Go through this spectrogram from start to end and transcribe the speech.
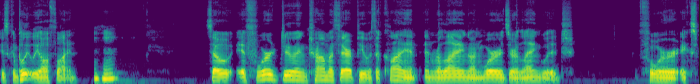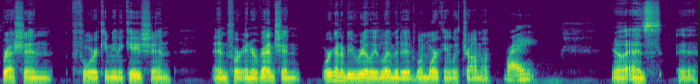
is completely offline. Mm-hmm. So, if we're doing trauma therapy with a client and relying on words or language for expression, for communication, and for intervention, we're going to be really limited when working with trauma. Right. You know, as uh,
